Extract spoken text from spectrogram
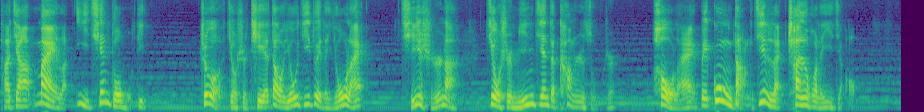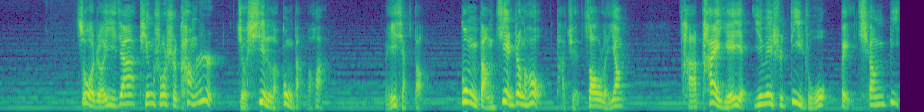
他家卖了一千多亩地，这就是铁道游击队的由来。其实呢，就是民间的抗日组织，后来被共党进来掺和了一脚。作者一家听说是抗日，就信了共党的话，没想到共党建政后，他却遭了殃。他太爷爷因为是地主，被枪毙。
